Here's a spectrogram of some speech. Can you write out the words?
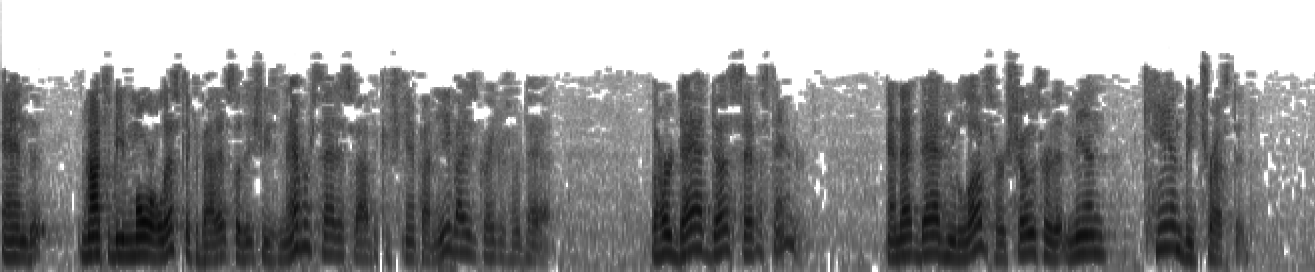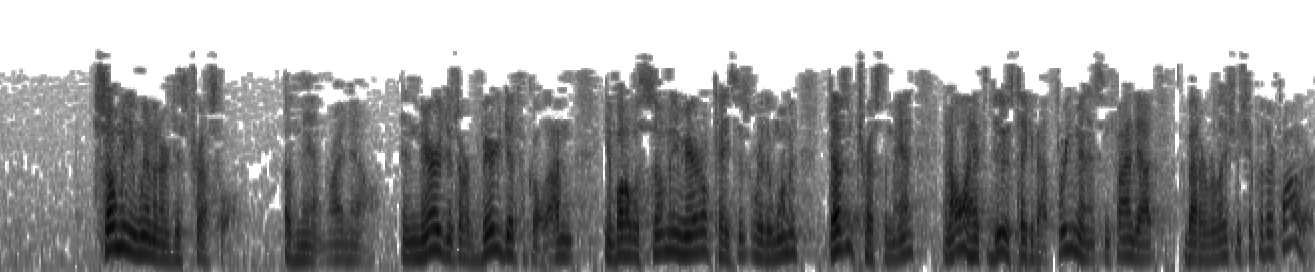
and not to be moralistic about it so that she's never satisfied because she can't find anybody as great as her dad. But her dad does set a standard. And that dad who loves her shows her that men can be trusted. So many women are distrustful of men right now. And marriages are very difficult. I'm involved with so many marital cases where the woman doesn't trust the man, and all I have to do is take about three minutes and find out about her relationship with her father.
